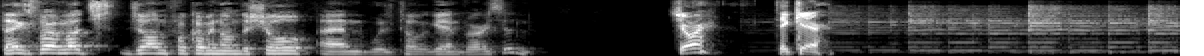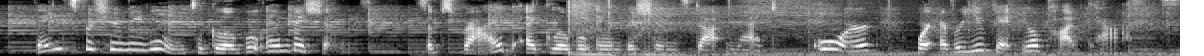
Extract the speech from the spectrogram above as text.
Thanks very much, John, for coming on the show, and we'll talk again very soon. Sure. Take care. Thanks for tuning in to Global Ambitions. Subscribe at globalambitions.net or wherever you get your podcasts.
